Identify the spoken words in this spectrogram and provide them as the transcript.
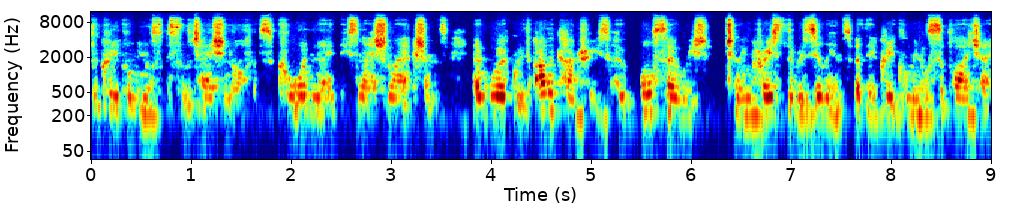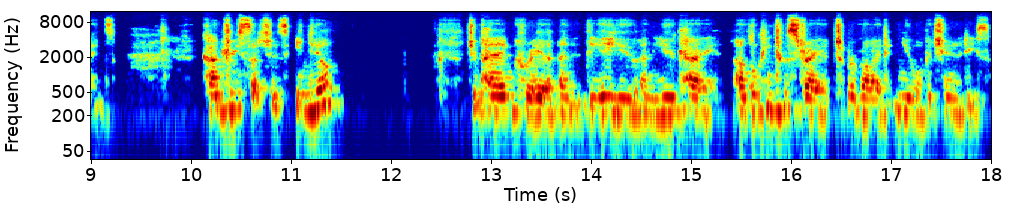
the Critical Minerals Facilitation Office coordinate these national actions and work with other countries who also wish to increase the resilience of their critical minerals supply chains. Countries such as India, Japan, Korea, and the EU and the UK are looking to Australia to provide new opportunities.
